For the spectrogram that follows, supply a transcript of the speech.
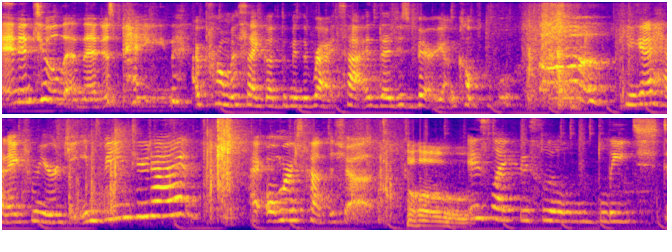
And until then, they're just pain. I promise I got them in the right size. They're just very uncomfortable. Ugh. Can you get a headache from your jeans being too tight? I almost cut the shirt. Oh. Is like this little bleached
